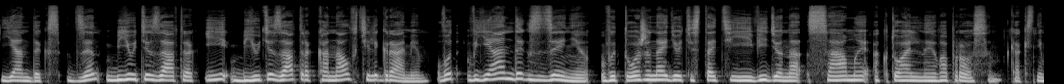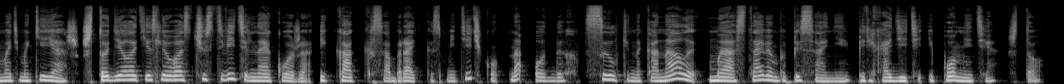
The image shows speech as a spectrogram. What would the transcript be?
Яндекс Дзен Beauty Завтрак и Beauty Завтрак канал в Телеграме. Вот в Яндекс Дзене вы тоже найдете статьи и видео на самые актуальные вопросы. Как снимать макияж, что делать, если у вас чувствительная кожа и как собрать косметичку на отдых. Ссылки на каналы мы оставим в описании. Переходите и помните, что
